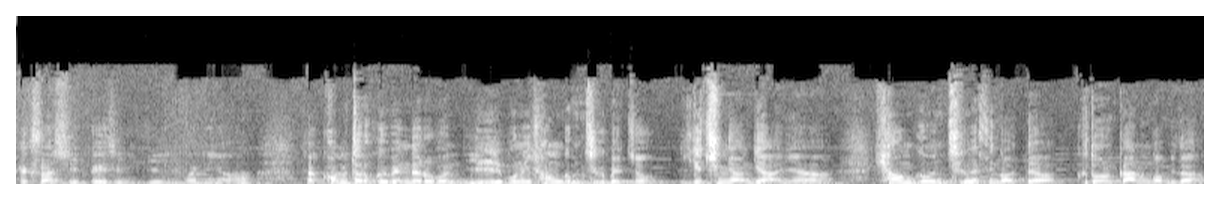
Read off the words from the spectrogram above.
142페이지 이게 1번이에요. 자, 컴퓨터를 구입했는데 여러분, 일부는 현금 지급했죠. 이게 중요한 게 아니야. 현금 지급했으니까 어때요? 그 돈을 까는 겁니다.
